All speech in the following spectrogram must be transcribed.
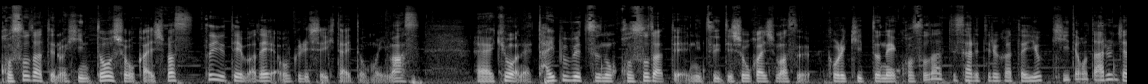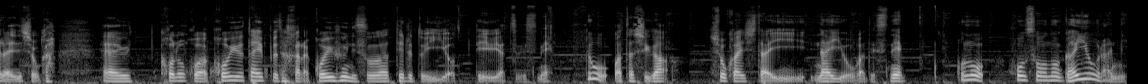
子育てのヒントを紹介しますというテーマでお送りしていきたいと思います。えー、今日はねタイプ別の子育てについて紹介します。これきっとね子育てされてる方よく聞いたことあるんじゃないでしょうか、えー、この子はこういうタイプだからこういう風に育てるといいよっていうやつですね。今日私が紹介したい内容がですねこの放送の概要欄に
